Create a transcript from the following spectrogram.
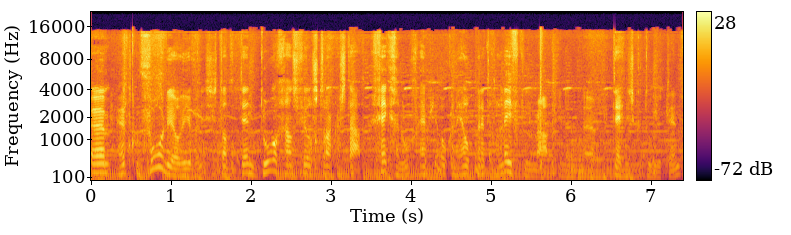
Um, het voordeel hiervan is, is, dat de tent doorgaans veel strakker staat. Gek genoeg heb je ook een heel prettig leefklimaat in een uh, technisch katoenen tent.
